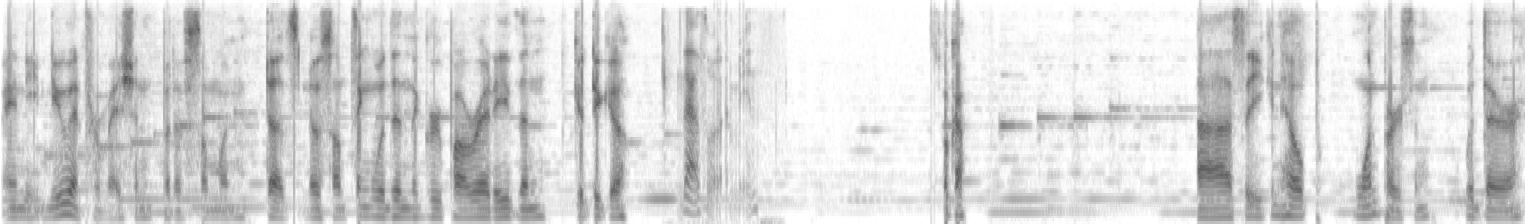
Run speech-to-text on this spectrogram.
any new information, but if someone does know something within the group already, then good to go. That's what I mean. Okay. Uh, so you can help one person with their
